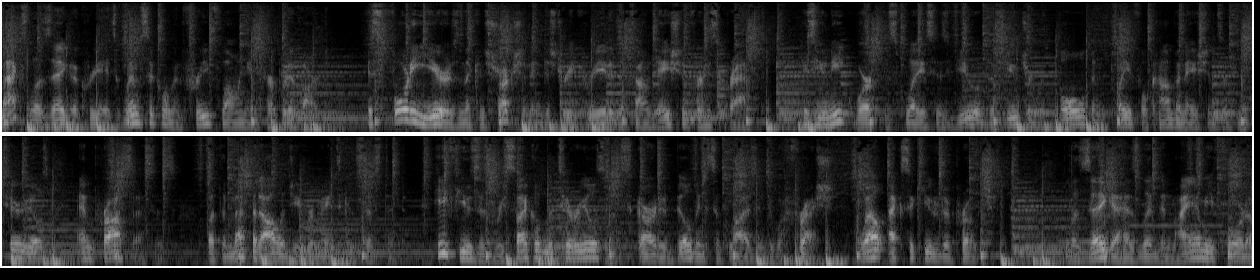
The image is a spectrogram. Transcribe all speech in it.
Max Lazega creates whimsical and free flowing interpretive art. His 40 years in the construction industry created the foundation for his craft. His unique work displays his view of the future with bold and playful combinations of materials and processes, but the methodology remains consistent. He fuses recycled materials and discarded building supplies into a fresh, well executed approach. Lazega has lived in Miami, Florida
